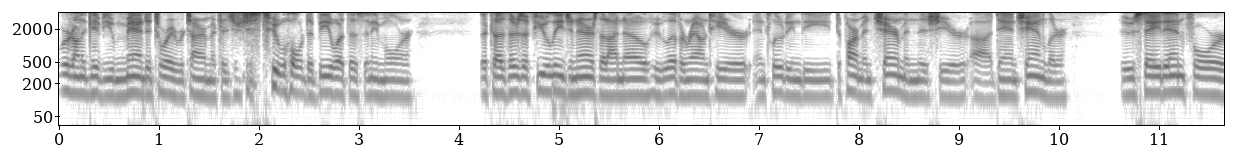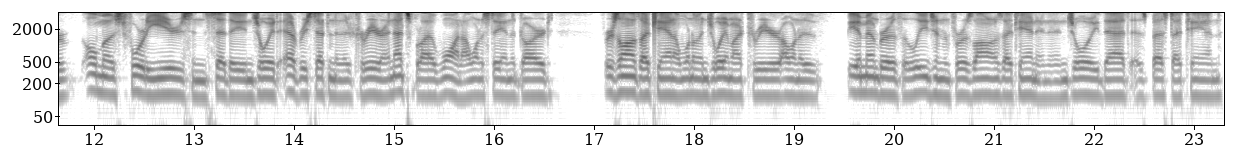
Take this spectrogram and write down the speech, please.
we're going to give you mandatory retirement because you're just too old to be with us anymore. Because there's a few Legionnaires that I know who live around here, including the department chairman this year, uh, Dan Chandler, who stayed in for almost 40 years and said they enjoyed every second of their career. And that's what I want. I want to stay in the Guard for as long as I can. I want to enjoy my career. I want to be a member of the Legion for as long as I can and enjoy that as best I can.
